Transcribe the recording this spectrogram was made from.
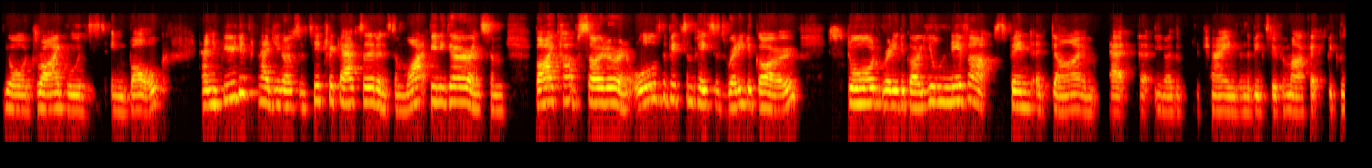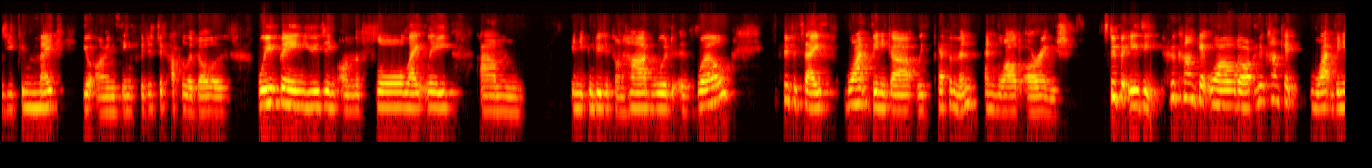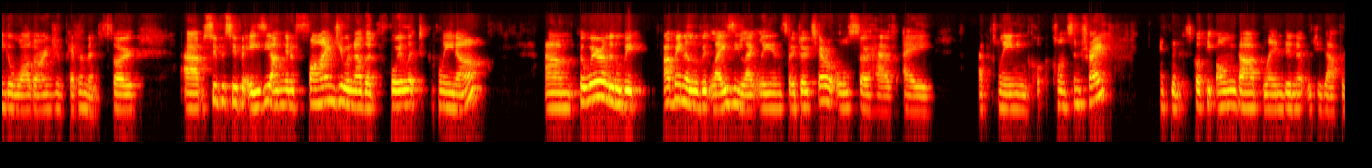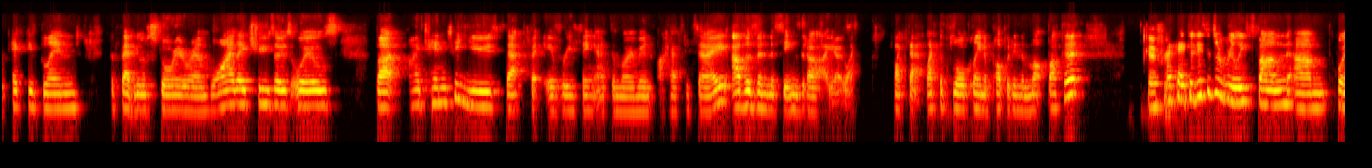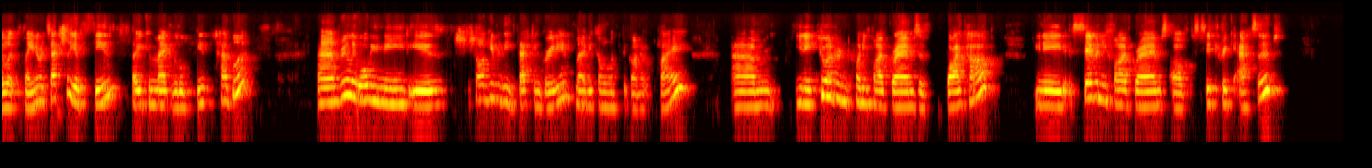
your dry goods in bulk. And if you just had, you know, some citric acid and some white vinegar and some bicarb soda and all of the bits and pieces ready to go, stored, ready to go, you'll never spend a dime at, uh, you know, the, the chains and the big supermarkets because you can make your own thing for just a couple of dollars. We've been using on the floor lately um, and you can do this on hardwood as well. Super safe, white vinegar with peppermint and wild orange. Super easy. Who can't get wild? Or, who can't get white vinegar, wild orange, and peppermint? So uh, super super easy. I'm going to find you another toilet cleaner. Um, so we're a little bit. I've been a little bit lazy lately, and so DoTerra also have a a cleaning co- concentrate. It's, it's got the On Guard blend in it, which is our protective blend The fabulous story around why they choose those oils. But I tend to use that for everything at the moment, I have to say, other than the things that are, you know, like like that, like the floor cleaner, pop it in the mop bucket. Go for it. Okay, so this is a really fun um, toilet cleaner. It's actually a fizz, so you can make little fizz tablets. And really, all you need is, shall I'll give you the exact ingredients. Maybe someone wants to go and have a play. Um, you need 225 grams of bicarb, you need 75 grams of citric acid,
